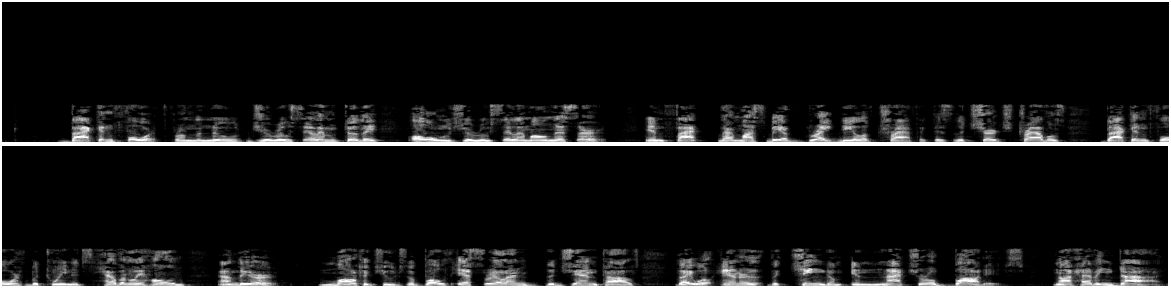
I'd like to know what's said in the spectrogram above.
back and forth from the New Jerusalem to the Old Jerusalem on this earth. In fact, there must be a great deal of traffic as the church travels back and forth between its heavenly home and the earth. Multitudes of both Israel and the Gentiles, they will enter the kingdom in natural bodies, not having died.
